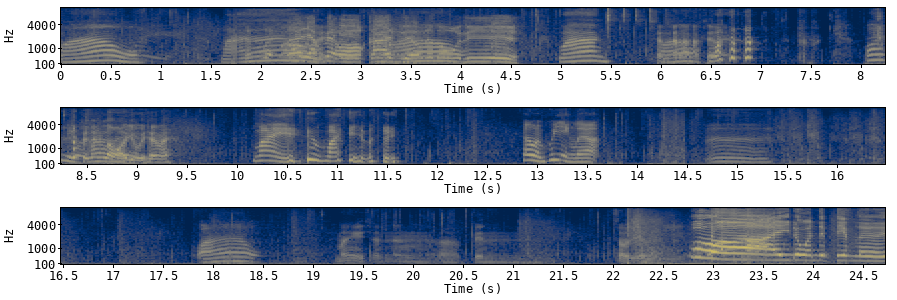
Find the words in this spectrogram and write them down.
ว้าวว้าเอ้ยยังไม่ออกการเสียวนะโนดีว้างฉันน่ารั กใช่ไหมว้าวเหนียวฉันยังหล่ออยู่ใช่ไหมไม่ ไม่เลยเธอเหมือนผู้หญิงเลยอะเออว้าวไม่ฉันยังเอ่อเป็นสาวเดียวที่ว้ายโดนเต็มๆเลย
